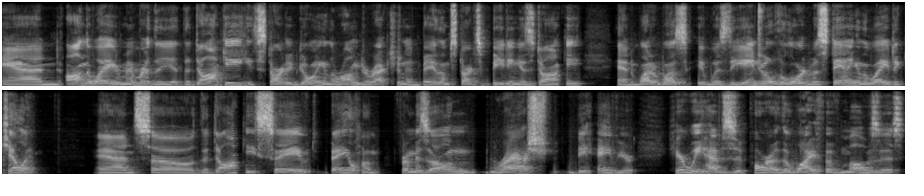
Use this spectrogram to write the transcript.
And on the way, remember the the donkey? He started going in the wrong direction, and Balaam starts beating his donkey. And what it was, it was the angel of the Lord was standing in the way to kill him. And so the donkey saved Balaam from his own rash behavior. Here we have Zipporah, the wife of Moses.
